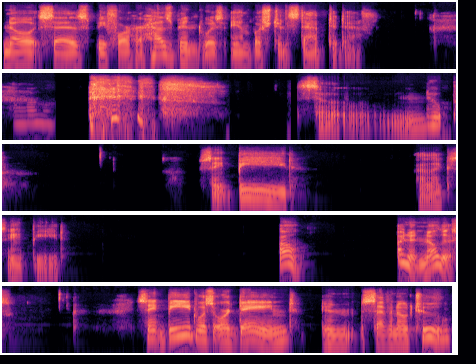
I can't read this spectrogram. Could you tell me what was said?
no, it says before her husband was ambushed and stabbed to death. Oh. so nope. Saint Bede. I like Saint Bede. Oh, I didn't know this. Saint Bede was ordained in 702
